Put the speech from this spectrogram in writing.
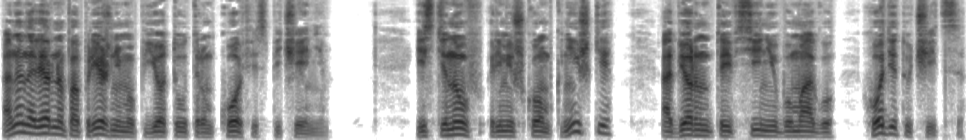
Она, наверное, по-прежнему пьет утром кофе с печеньем. И, стянув ремешком книжки, обернутые в синюю бумагу, ходит учиться.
